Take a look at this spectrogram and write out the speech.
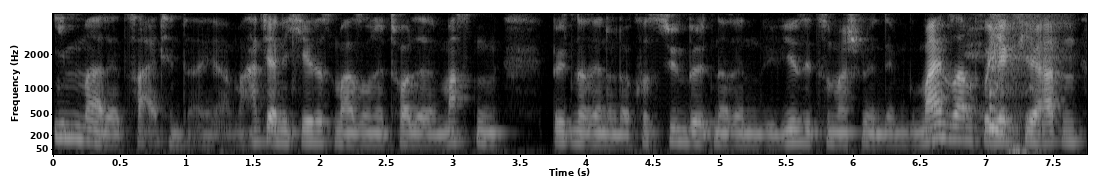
immer der Zeit hinterher. Man hat ja nicht jedes Mal so eine tolle Maskenbildnerin oder Kostümbildnerin, wie wir sie zum Beispiel in dem gemeinsamen Projekt hier hatten,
